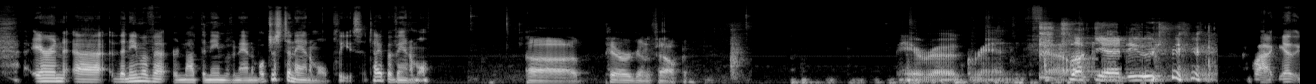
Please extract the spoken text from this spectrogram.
Aaron, uh, the name of it, or not the name of an animal, just an animal, please. A type of animal. Uh, peregrine falcon. Peregrine. Falcon. Fuck yeah, dude. Wow, yeah,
